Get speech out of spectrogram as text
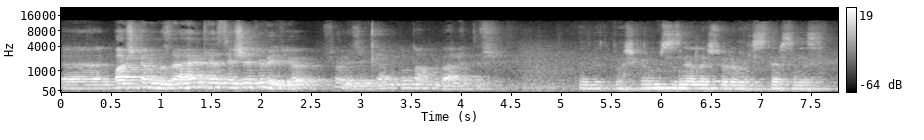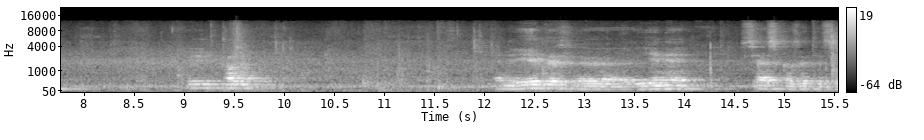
E, başkanımıza herkes teşekkür ediyor. Söyleyeceklerim bundan ibarettir. Evet başkanım siz neler söylemek istersiniz? E, tabii. Yani iyidir e, yeni ses gazetesi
